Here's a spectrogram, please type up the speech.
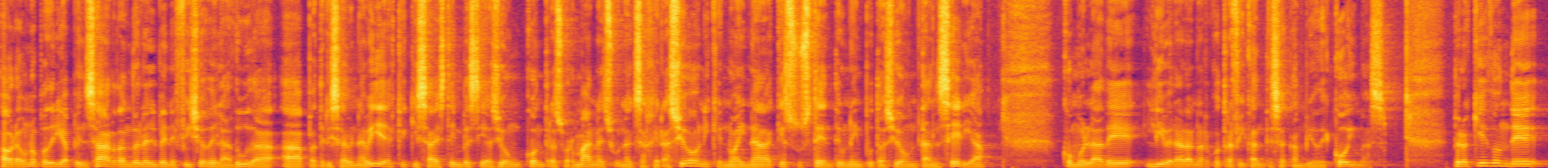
Ahora, uno podría pensar, dándole el beneficio de la duda a Patricia Benavides, que quizá esta investigación contra su hermana es una exageración y que no hay nada que sustente una imputación tan seria como la de liberar a narcotraficantes a cambio de coimas. Pero aquí es donde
